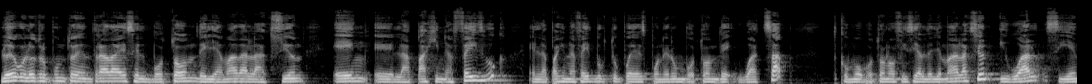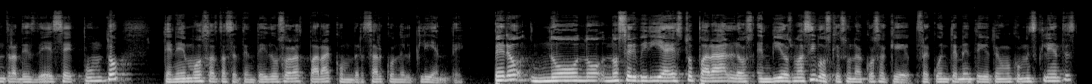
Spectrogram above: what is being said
Luego el otro punto de entrada es el botón de llamada a la acción en eh, la página Facebook. En la página Facebook tú puedes poner un botón de WhatsApp como botón oficial de llamada a la acción. Igual si entra desde ese punto, tenemos hasta 72 horas para conversar con el cliente. Pero no, no, no serviría esto para los envíos masivos, que es una cosa que frecuentemente yo tengo con mis clientes,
